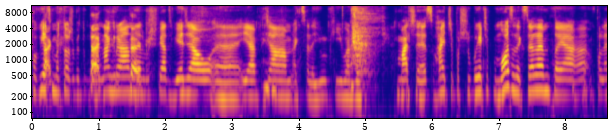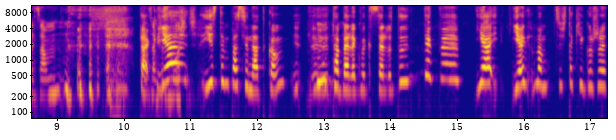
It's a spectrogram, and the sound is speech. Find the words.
powiedzmy tak, to, żeby to było tak, nagrane, tak. żeby świat wiedział. E, ja widziałam Excel Julki bardzo jak macie, słuchajcie, potrzebujecie pomocy z Excelem, to ja polecam. Tak, polecam ja jestem pasjonatką y, y, tabelek w Excelu. To jakby ja, ja mam coś takiego, że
